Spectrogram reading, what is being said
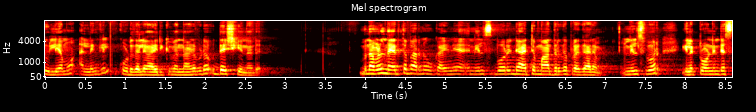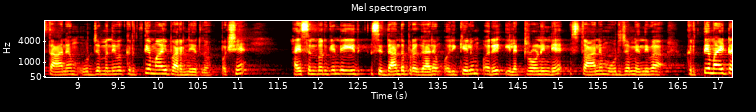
തുല്യമോ അല്ലെങ്കിൽ കൂടുതലോ ആയിരിക്കുമെന്നാണ് ഇവിടെ ഉദ്ദേശിക്കുന്നത്. നമ്മൾ നേരത്തെ പറഞ്ഞു കഴിഞ്ഞ നിൽസ് ബോറിന്റെ ആറ്റം മാതൃക പ്രകാരം നിൽസ് ബോർ ഇലക്ട്രോണിന്റെ സ്ഥാനം ഊർജം എന്നിവ കൃത്യമായി പറഞ്ഞിരുന്നു. പക്ഷേ ഹൈസൻബർഗിന്റെ ഈ സിദ്ധാന്തപ്രകാരം ഒരിക്കലും ഒരു ഇലക്ട്രോണിന്റെ സ്ഥാനം ഊർജം എന്നിവ കൃത്യമായിട്ട്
